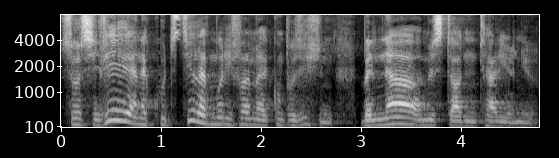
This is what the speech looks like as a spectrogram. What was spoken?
so severe and I could still have modified my composition, but now I must start entirely anew.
